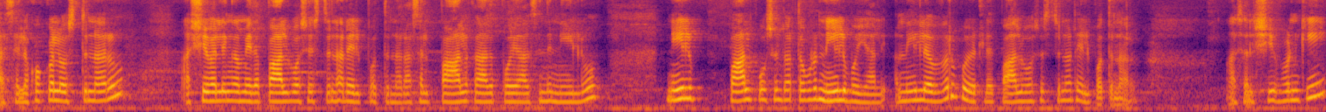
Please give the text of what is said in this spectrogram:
అసలు ఒక్కొక్కరు వస్తున్నారు ఆ శివలింగం మీద పాలు పోసేస్తున్నారు వెళ్ళిపోతున్నారు. అసలు పాలు కాదు పోయాల్సింది నీళ్ళు. నీళ్ళు పాలు పోసిన తర్వాత కూడా నీళ్ళు పోయాలి. నీళ్ళు ఎవరు పోయట్లేదు. పాలు పోసేస్తున్నారు వెళ్ళిపోతున్నారు. అసలు శివునికి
